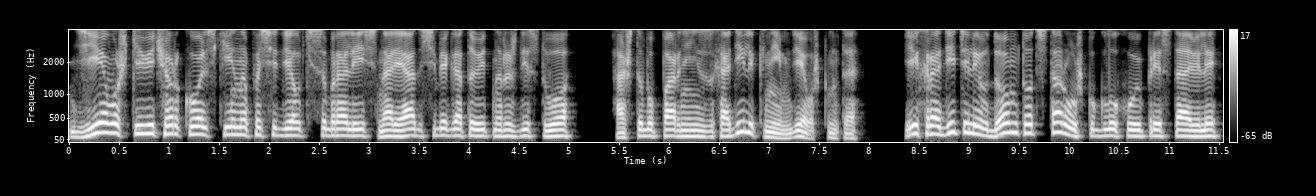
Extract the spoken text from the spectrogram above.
Девушки вечеркольские на посиделке собрались, наряды себе готовить на Рождество, а чтобы парни не заходили к ним, девушкам-то, их родители в дом тот старушку глухую приставили,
